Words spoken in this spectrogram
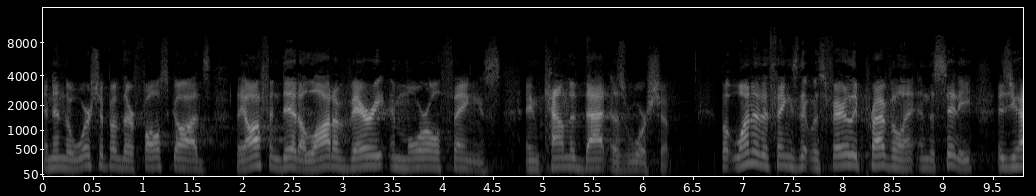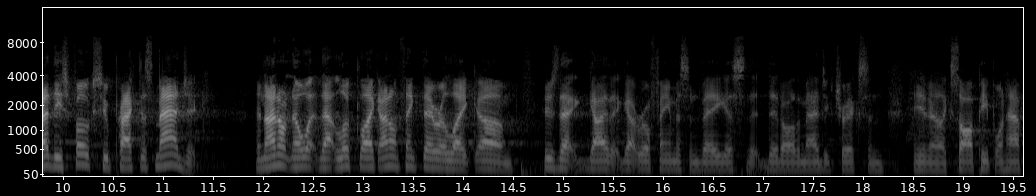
And in the worship of their false gods, they often did a lot of very immoral things and counted that as worship. But one of the things that was fairly prevalent in the city is you had these folks who practiced magic. And I don't know what that looked like. I don't think they were like, um, who's that guy that got real famous in Vegas that did all the magic tricks and, you know, like saw people in half?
